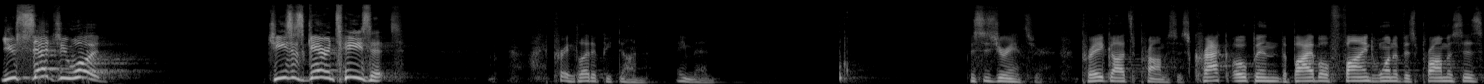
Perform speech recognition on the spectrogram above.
You said you would. Jesus guarantees it. I pray, let it be done. Amen. This is your answer. Pray God's promises. Crack open the Bible, find one of his promises,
